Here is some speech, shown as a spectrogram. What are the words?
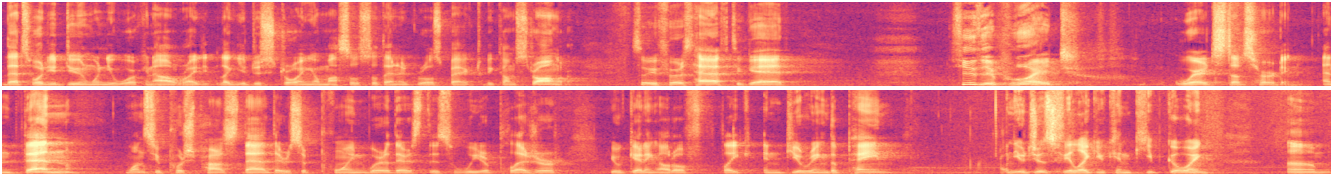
that's what you're doing when you're working out, right? Like you're destroying your muscles so then it grows back to become stronger. So you first have to get to the point where it starts hurting. And then once you push past that, there's a point where there's this weird pleasure you're getting out of like enduring the pain. And you just feel like you can keep going. Um,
